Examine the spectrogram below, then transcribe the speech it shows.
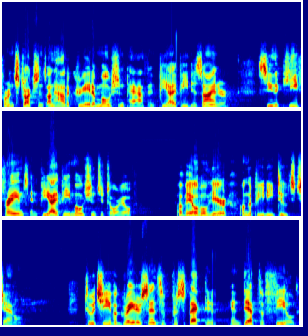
For instructions on how to create a motion path in PIP Designer, see the keyframes and PIP motion tutorial available here on the PDtoots channel. To achieve a greater sense of perspective and depth of field,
